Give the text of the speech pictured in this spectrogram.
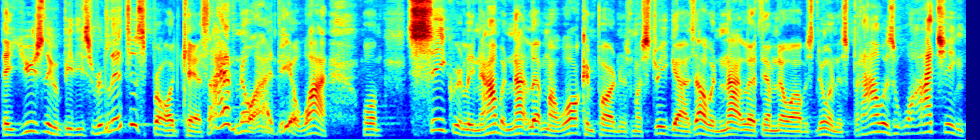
there usually would be these religious broadcasts. I have no idea why. Well, secretly, now I would not let my walking partners, my street guys, I would not let them know I was doing this. But I was watching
